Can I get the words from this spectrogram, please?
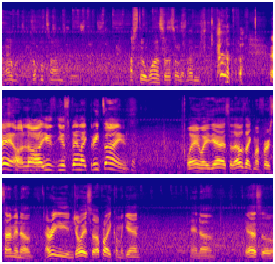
I have a couple times, but I still won, so that's all that matters. Hey, oh no, you you spent like three times. Well, anyways, yeah. So that was like my first time, and um, I really enjoy it. So I'll probably come again. And um, yeah. So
